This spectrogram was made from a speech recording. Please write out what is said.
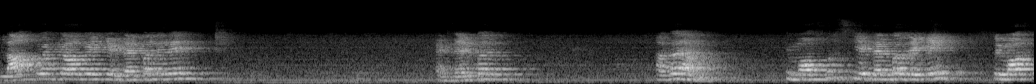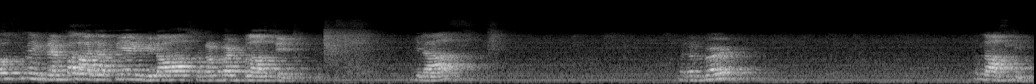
लास्ट पॉइंट क्या होगा? इनके एग्जांपल ले दें एग्जांपल अगर हम इमोस्कोस की एग्जांपल देखें तो इमोस्कोस में एग्जांपल आ जाती हैं glass rubber plastic glass rubber plastic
